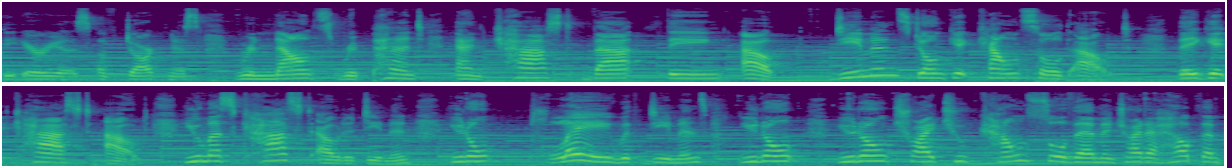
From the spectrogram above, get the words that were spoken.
the areas of darkness, renounce, repent, and cast that thing out. Demons don't get counseled out. They get cast out. You must cast out a demon. You don't play with demons. You don't you don't try to counsel them and try to help them.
